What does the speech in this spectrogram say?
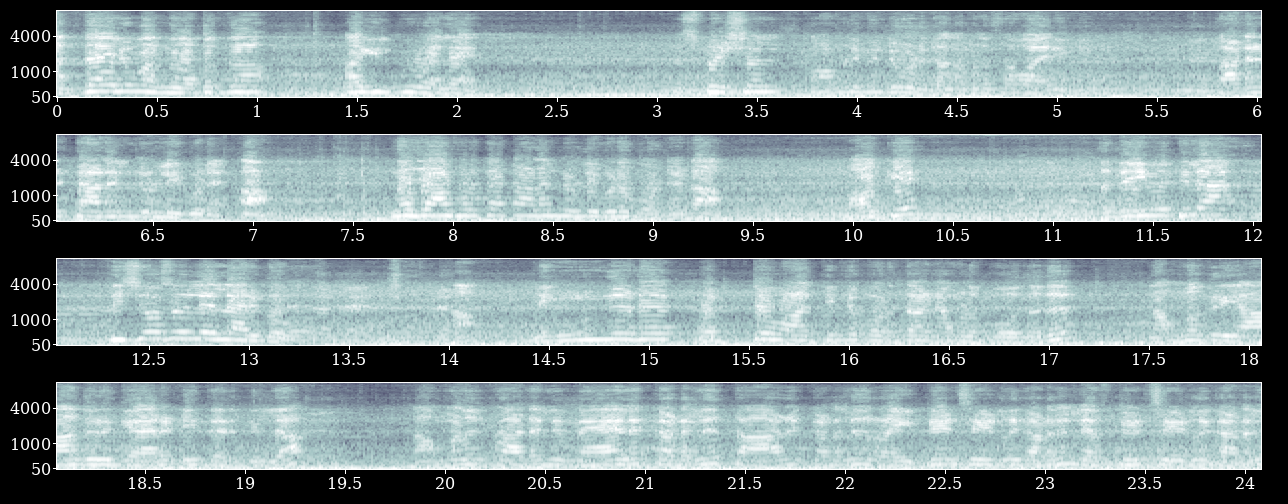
എന്തായാലും വന്നു. അപ്പൊ എന്നാ അഖിൽ പോവാ അല്ലേ? സ്പെഷ്യൽ കോംപ്ലിമെന്റ് കൊടുക്കാം നമ്മുടെ സവാരിക്ക്. കടൽ ടണലിന്റെ ഉള്ളിൽ കൂടെ. ആ എന്നാ ജാഫർക്ക ടണലിന്റെ ഉള്ളിൽ കൂടെ പോട്ടെ കേട്ടാ ഓക്കെ? ദൈവത്തിലെ വിശ്വാസമില്ല എല്ലാവർക്കും? നിങ്ങളുടെ ഒറ്റ വാക്കിന്റെ പുറത്താണ് നമ്മൾ പോകുന്നത്. നമുക്ക് യാതൊരു ഗ്യാരണ്ടിയും തരത്തില്ല. നമ്മൾ കടൽ മേലെ കടൽ താഴെ കടൽ റൈറ്റ് ഹാൻഡ് സൈഡിൽ കടൽ ലെഫ്റ്റ് ഹാൻഡ് സൈഡിൽ കടൽ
